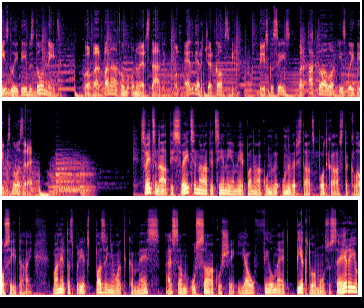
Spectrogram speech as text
Izglītības domnīca kopā ar Panākumu Universitāti un Edgars Čerkovski. Diskusijas par aktuālo izglītības nozarē. Sveicināti, sveicināti, cienījamie panāku universitātes podkāstu klausītāji. Man ir tas prieks paziņot, ka mēs esam uzsākuši jau filmēt piekto mūsu sēriju,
